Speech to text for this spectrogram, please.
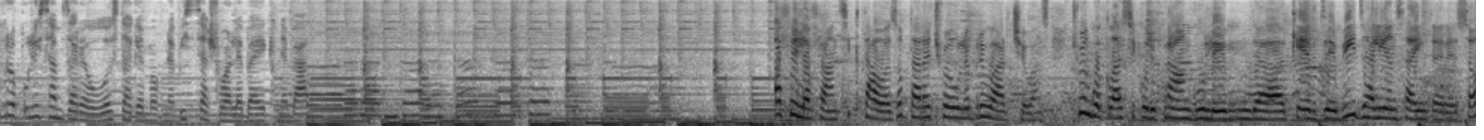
ევროპული სამზარეულოს დაგემოვნების საშუალება ექნება. აფილა ფრანცი გთავაზობთ არაჩვეულებრივ არჩევანს. ჩვენ გვაქვს კლასიკური ფრანგული კერძები, ძალიან საინტერესო.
